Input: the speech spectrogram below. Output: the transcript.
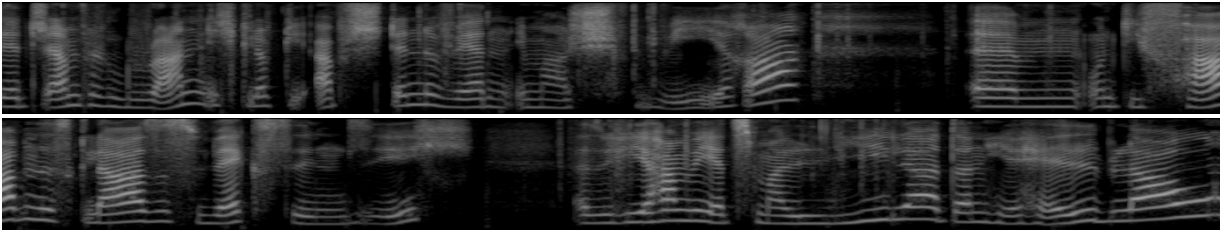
der Jump and Run, ich glaube, die Abstände werden immer schwerer. Ähm, und die Farben des Glases wechseln sich. Also hier haben wir jetzt mal lila, dann hier hellblau.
